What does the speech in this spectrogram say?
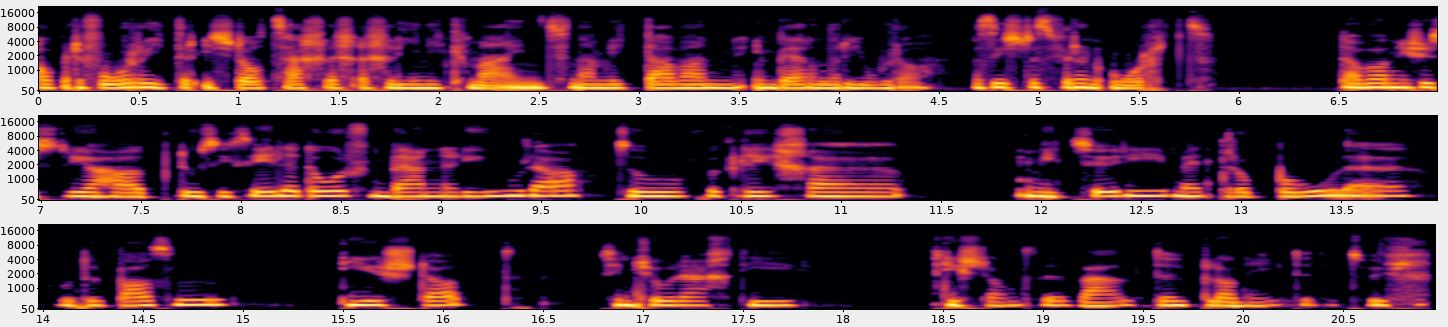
Aber der Vorreiter ist tatsächlich eine kleine Gemeinde, nämlich Tavan im Berner Jura. Was ist das für ein Ort? Tavan ist ein 3'500 Seelendorf im Berner Jura. So verglichen mit Zürich, Metropole oder Basel, die Stadt, sind schon recht die Distanzen, Welten, Planeten dazwischen.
